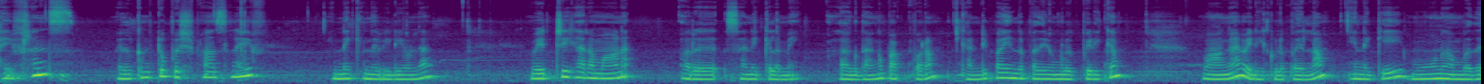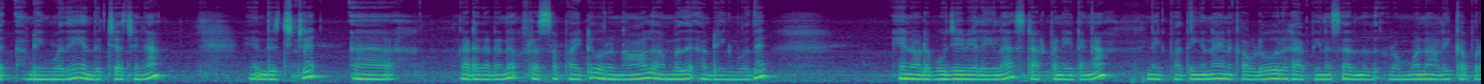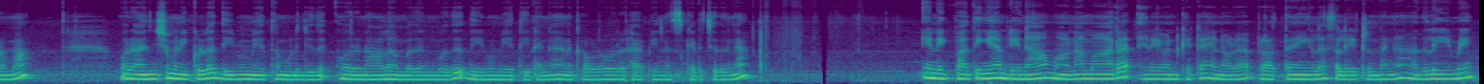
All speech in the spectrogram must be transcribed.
Hi friends welcome to Pushpa's life இன்றைக்கி இந்த வீடியோவில் வெற்றிகரமான ஒரு சனிக்கிழமை விலாக் தாங்க பார்க்க போகிறோம் கண்டிப்பாக இந்த பதிவு உங்களுக்கு பிடிக்கும். வாங்க வெடிக்குள்ளே போயிடலாம். இன்றைக்கி மூணு ஐம்பது அப்படிங்கும்போதே எந்திரிச்சாச்சுங்க. எந்திரிச்சிட்டு ஆஹ், கடகடன்னு ஃப்ரெஷ்ஷப் ஆகிட்டு ஒரு நாலு ஐம்பது அப்படிங்கும்போது என்னோடய பூஜை வேலைகளை ஸ்டார்ட் பண்ணிட்டேங்க. இன்றைக்கி பார்த்தீங்கன்னா எனக்கு அவ்வளோ ஒரு ஹாப்பினஸ்ஸாக இருந்தது. ரொம்ப நாளைக்கு அப்புறமா ஒரு அஞ்சு மணிக்குள்ளே தீபம் ஏற்ற முடிஞ்சுது. ஒரு நாலு ஐம்பதுங்கும்போது தீபம் ஏற்றிட்டேங்க எனக்கு அவ்வளோ ஒரு ஹாப்பினஸ் கிடச்சிதுங்க. இன்றைக்கி பார்த்தீங்க அப்படின்னா மனமாற இறைவன்கிட்ட என்னோடய பிரார்த்தனைகளை சொல்லிகிட்டு இருந்தேங்க. அதுலேயுமே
